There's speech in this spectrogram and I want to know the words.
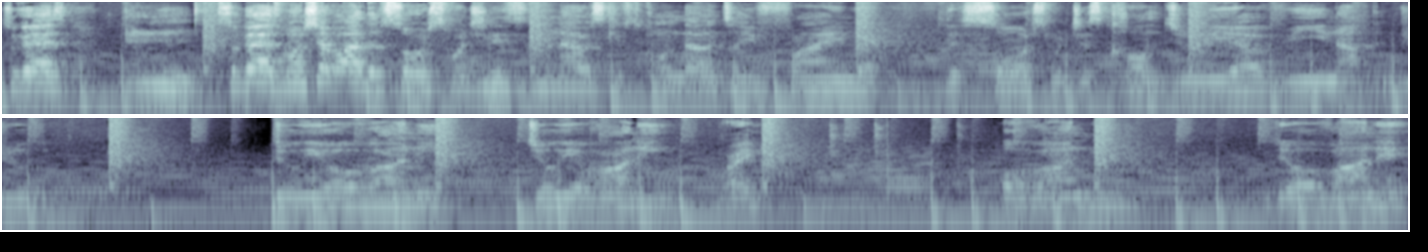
So guys so guys once you have added the source what you need to do now is keep scrolling down until you find the source which is called Julia Vina Ju- Giuliovani Giuliovani right? Ovani Giovanni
